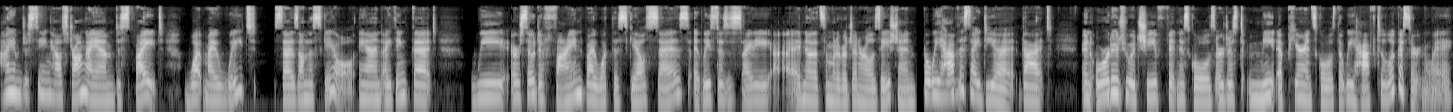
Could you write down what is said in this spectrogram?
i am just seeing how strong i am despite what my weight says on the scale and i think that we are so defined by what the scale says, at least as a society. I know that's somewhat of a generalization, but we have this idea that in order to achieve fitness goals or just meet appearance goals, that we have to look a certain way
